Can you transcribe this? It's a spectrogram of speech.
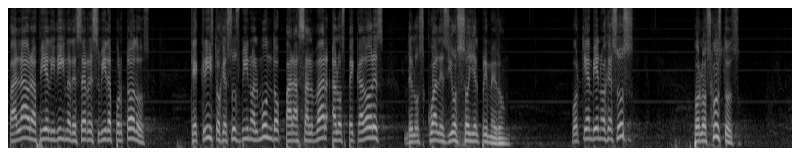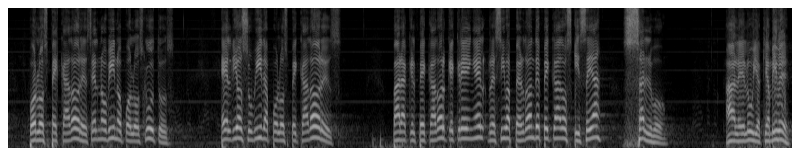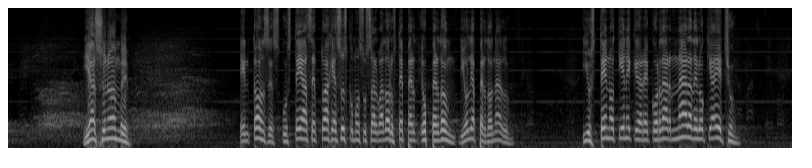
Palabra fiel y digna de ser recibida por todos, que Cristo Jesús vino al mundo para salvar a los pecadores, de los cuales yo soy el primero. ¿Por quién vino Jesús? Por los justos, por los pecadores. Él no vino por los justos. Él dio su vida por los pecadores, para que el pecador que cree en Él reciba perdón de pecados y sea salvo. Aleluya, ¿quién vive? Y a su nombre. Entonces, usted aceptó a Jesús como su Salvador, usted perdió perdón, Dios le ha perdonado. Y usted no tiene que recordar nada de lo que ha hecho,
